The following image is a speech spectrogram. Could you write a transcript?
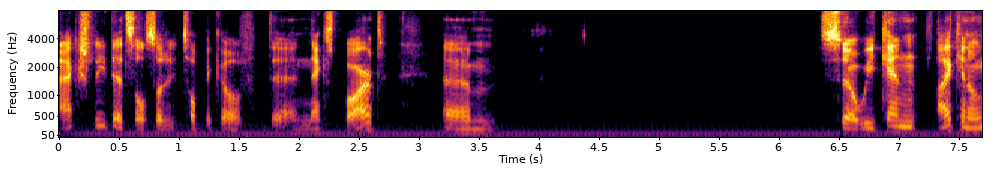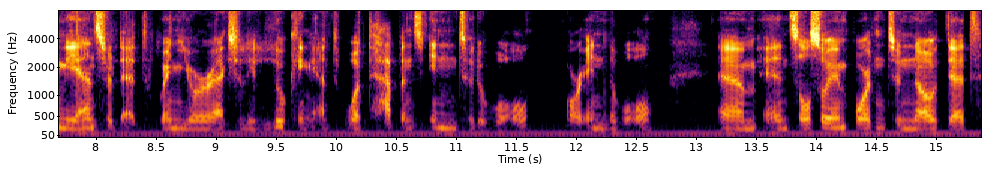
actually, that's also the topic of the next part. Um, so we can, I can only answer that when you're actually looking at what happens into the wall or in the wall. Um, and it's also important to note that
